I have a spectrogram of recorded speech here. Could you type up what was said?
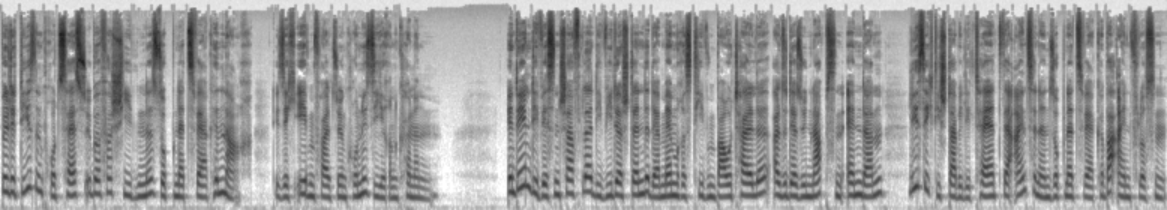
bildet diesen Prozess über verschiedene Subnetzwerke nach, die sich ebenfalls synchronisieren können. Indem die Wissenschaftler die Widerstände der memristiven Bauteile, also der Synapsen, ändern, ließ sich die Stabilität der einzelnen Subnetzwerke beeinflussen.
